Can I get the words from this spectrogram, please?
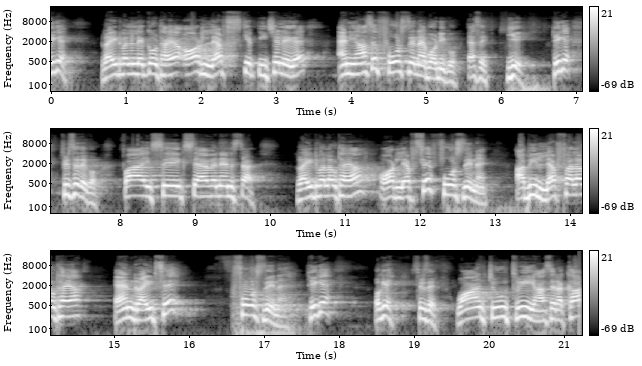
ठीक है? राइट वाले लेग को उठाया और लेफ़्ट के पीछे ले गए। एंड यहाँ से फोर्स देना है बॉडी को। ऐसे। ये। ठीक है? फिर से देखो। Five six seven and start right वाला उठाया और लेफ़्ट से फोर्स देना है। अभी लेफ़्ट वाला उठाया एंड राइट से फोर्स देना है। ठीक है? ओके फिर से वन टू थ्री यहाँ से रखा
